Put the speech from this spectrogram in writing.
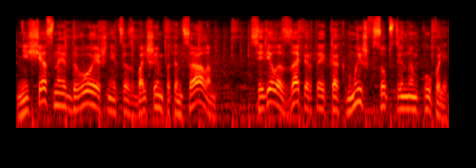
Несчастная двоечница с большим потенциалом сидела запертая, как мышь в собственном куполе.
